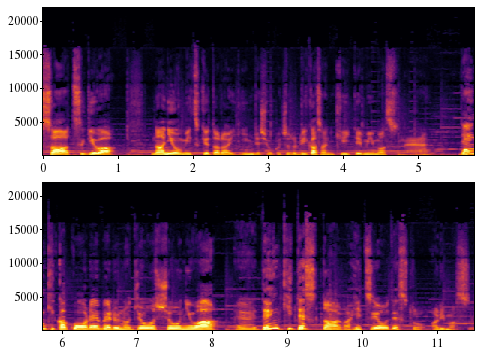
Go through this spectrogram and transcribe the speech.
さあ次は何を見つけたらいいんでしょうか？ちょっとリカさんに聞いてみますね。電気加工レベルの上昇には、えー電気テスターが必要ですと。とあります。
